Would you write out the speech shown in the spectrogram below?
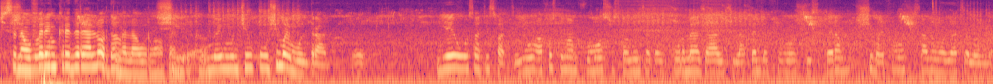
și să și ne ofere noi, încrederea lor da, până la urmă. Și pentru că... noi muncim cu și mai mult drag. E o satisfacție. Eu a fost un an frumos și sunt convinsă că urmează alții la fel de frumos și sperăm și mai frumos și să avem o viață lungă.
